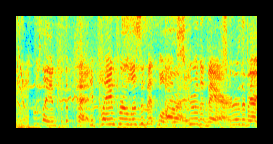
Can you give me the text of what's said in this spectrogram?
I'm playing for the pet. You're playing for Elizabeth? Well, then right. screw the bear. Screw the bear.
